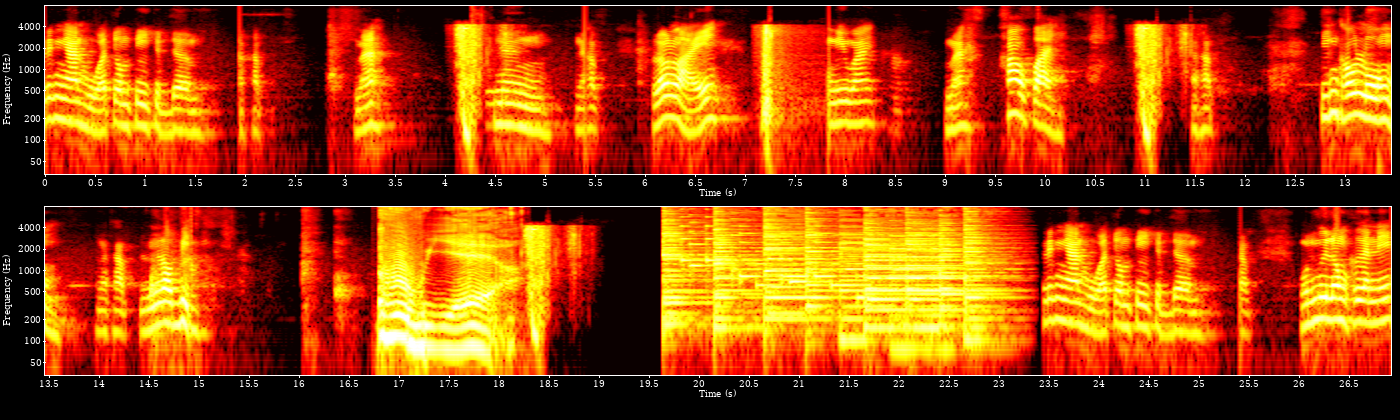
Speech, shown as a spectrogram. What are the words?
เล่นงานหัวโจมตีจุดเดิมนะครับเห็นไหมหนึ่งนะครับ แล้วไหล ตรงนี้ไว้เห็นไหมเข้าไปนะครับทิ้งเขาลงนะครับ หรือเราบิด Oh yeah. เล่นงานหัวโจมตีจุดเดิมครับหมุนมือลงเคือนนี้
